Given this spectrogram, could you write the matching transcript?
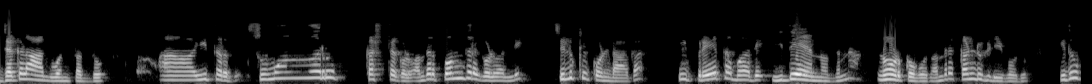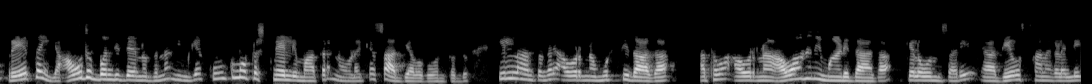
ಜಗಳ ಆಗುವಂಥದ್ದು, ಆ, ಈ ತರದ್ದು ಸುಮಾರು ಕಷ್ಟಗಳು, ಅಂದ್ರೆ ತೊಂದರೆಗಳು ಅಲ್ಲಿ ಸಿಲುಕಿಕೊಂಡಾಗ ಈ ಪ್ರೇತ ಬಾಧೆ ಇದೆ ಅನ್ನೋದನ್ನ ನೋಡ್ಕೋಬಹುದು ಅಂದ್ರೆ ಕಂಡು ಹಿಡಿಬಹುದು ಇದು ಪ್ರೇತ ಯಾವುದು ಬಂದಿದೆ ಅನ್ನೋದನ್ನ ನಿಮ್ಗೆ ಕುಂಕುಮ ಪ್ರಶ್ನೆಯಲ್ಲಿ ಮಾತ್ರ ನೋಡಕ್ಕೆ ಸಾಧ್ಯವಾಗುವಂಥದ್ದು. ಇಲ್ಲ ಅಂತಂದ್ರೆ ಅವ್ರನ್ನ ಮುಟ್ಟಿದಾಗ ಅಥವಾ ಅವ್ರನ್ನ ಆವಾಹನೆ ಮಾಡಿದಾಗ ಕೆಲವೊಂದು ಸಾರಿ ದೇವಸ್ಥಾನಗಳಲ್ಲಿ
